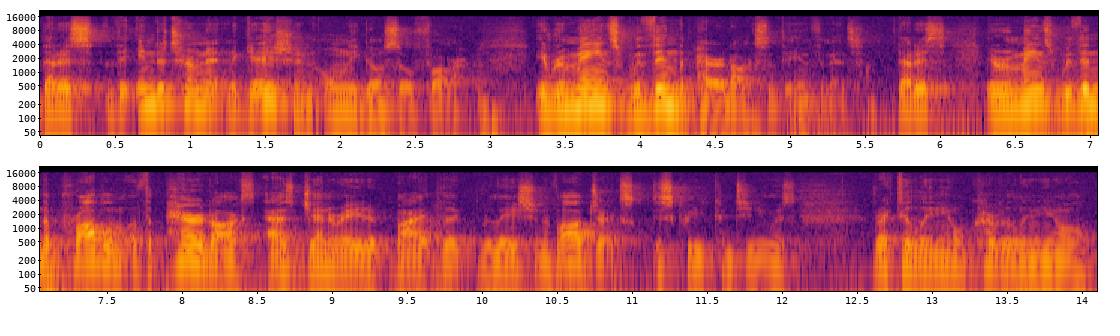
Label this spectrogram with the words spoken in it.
That is, the indeterminate negation only goes so far. It remains within the paradox of the infinite. That is, it remains within the problem of the paradox as generated by the relation of objects, discrete, continuous, rectilineal, curvilineal,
